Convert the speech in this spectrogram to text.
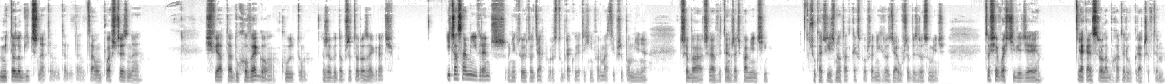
mitologiczne, ten, ten, tę całą płaszczyznę świata duchowego kultu, żeby dobrze to rozegrać. I czasami wręcz w niektórych rozdziałach po prostu brakuje tych informacji, przypomnienia. Trzeba, trzeba wytężać pamięci szukać gdzieś w notatkach z poprzednich rozdziałów, żeby zrozumieć, co się właściwie dzieje, jaka jest rola bohaterów graczy w tym,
